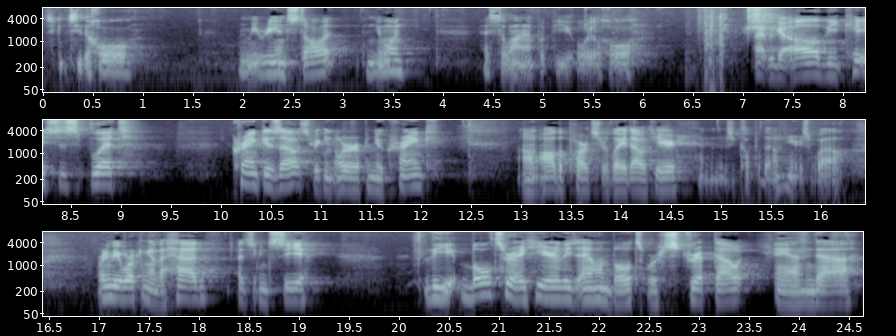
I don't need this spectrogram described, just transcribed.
So you can see the hole when we reinstall it, the new one has to line up with the oil hole. All right, we got all the cases split. Crank is out, so we can order up a new crank. Um, all the parts are laid out here, and there's a couple down here as well. We're gonna be working on the head. As you can see, the bolts right here, these Allen bolts, were stripped out and uh,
